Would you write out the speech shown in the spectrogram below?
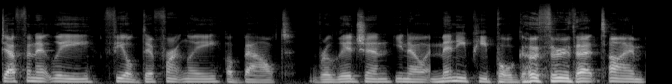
definitely feel differently about religion. You know, many people go through that time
